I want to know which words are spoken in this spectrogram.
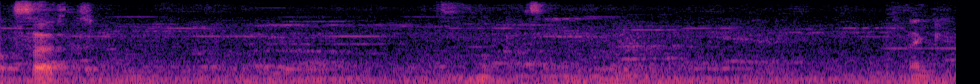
ఒకసారి. థ్యాంక్ యూ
